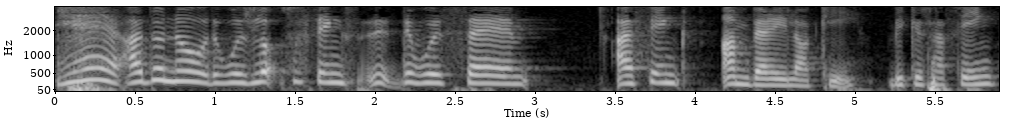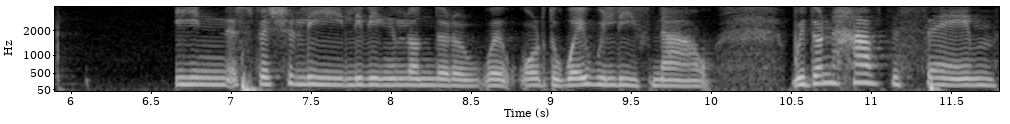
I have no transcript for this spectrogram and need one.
yeah, I don't know. There was lots of things. There was, um, I think I'm very lucky because I think in especially living in London or, or the way we live now, we don't have the same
